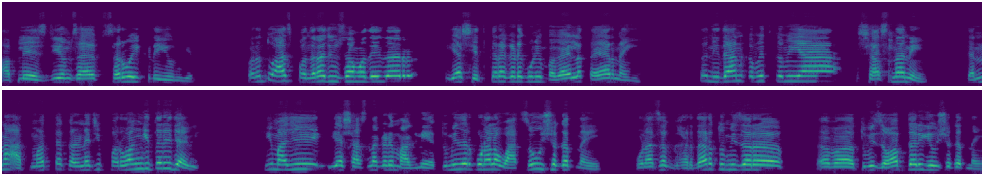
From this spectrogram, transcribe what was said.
आपले एसडीएम साहेब सर्व इकडे येऊन गेले. परंतु आज पंधरा दिवसामध्ये जर या शेतकऱ्याकडे कोणी बघायला तयार नाही तर निदान कमीत कमी या शासनाने त्यांना आत्महत्या करण्याची परवानगी तरी द्यावी. ही माझी या शासनाकडे मागणी आहे. तुम्ही जर कोणाला वाचवू शकत नाही कोणाचं घरदार तुम्ही जर तुम्ही जबाबदारी घेऊ शकत नाही.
